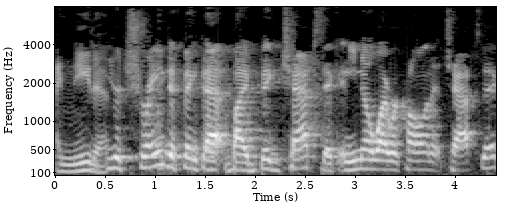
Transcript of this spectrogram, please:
I need it. You're trained to think that by big chapstick, and you know why we're calling it chapstick?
